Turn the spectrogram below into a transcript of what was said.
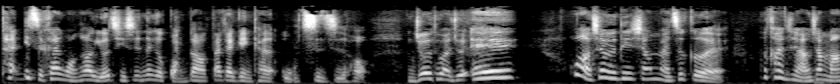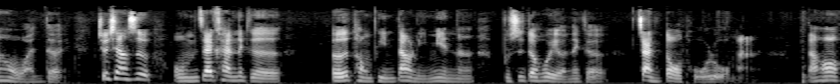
看一直看广告，尤其是那个广告大概给你看了五次之后，你就会突然觉得，哎，我好像有点想买这个，哎，那看起来好像蛮好玩的，哎。就像是我们在看那个儿童频道里面呢，不是都会有那个战斗陀螺嘛？然后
